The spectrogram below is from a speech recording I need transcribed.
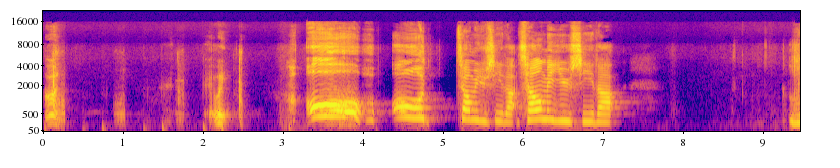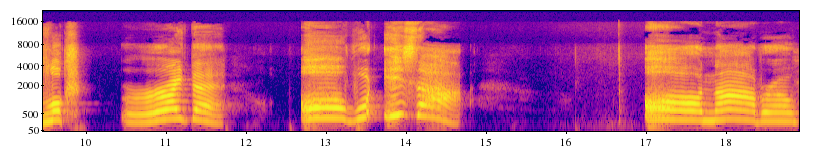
good. Wait. Oh, oh! Tell me you see that. Tell me you see that. Look right there. Oh, what is that? Oh, nah, bro.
